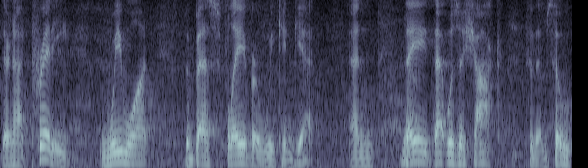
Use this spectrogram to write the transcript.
they're not pretty. We want the best flavor we can get. And they that was a shock to them. So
